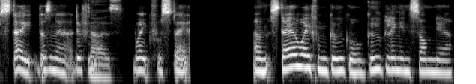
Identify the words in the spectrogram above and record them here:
state, doesn't it? A different Does. wakeful state. Um, stay away from Google. Googling insomnia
